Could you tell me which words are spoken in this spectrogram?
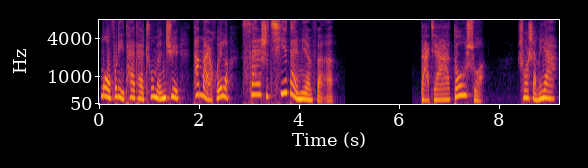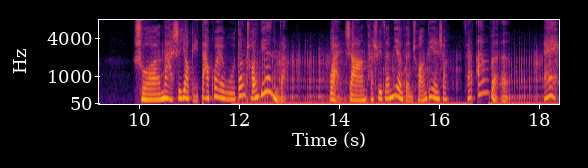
莫弗里太太出门去，她买回了三十七袋面粉。大家都说，说什么呀？说那是要给大怪物当床垫的，晚上他睡在面粉床垫上才安稳。哎，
